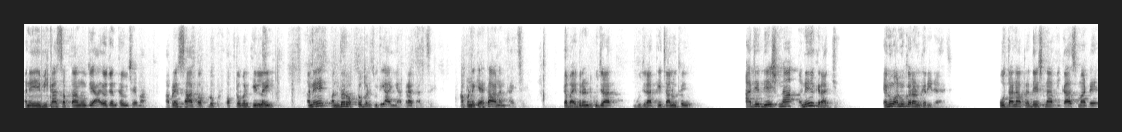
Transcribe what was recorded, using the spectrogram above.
અને એ વિકાસ સપ્તાહનું જે આયોજન થયું છે એમાં આપણે સાત ઓક્ટોબર ઓક્ટોબરથી લઈ અને પંદર ઓક્ટોબર સુધી આ યાત્રા ચાલશે. આપણને કહેતા આનંદ થાય છે કે વાઇબ્રન્ટ ગુજરાત ગુજરાતથી ચાલુ થયું. આજે દેશના અનેક રાજ્યો એનું અનુકરણ કરી રહ્યા છે. પોતાના પ્રદેશના વિકાસ માટે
